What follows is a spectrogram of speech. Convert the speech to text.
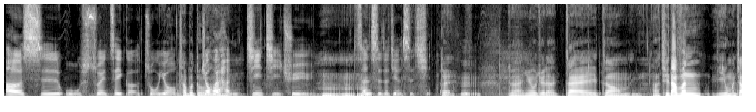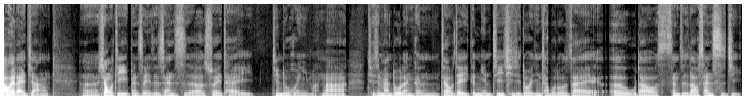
二十五岁这个左右，差不多。就会很积极去嗯正视这件事情。对，嗯，对啊，因为我觉得在这种啊，其实大部分以我们教会来讲，呃，像我自己本身也是三十二岁才进入婚姻嘛，那其实蛮多人可能在我这一个年纪，其实都已经差不多在二五到甚至到三十几、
